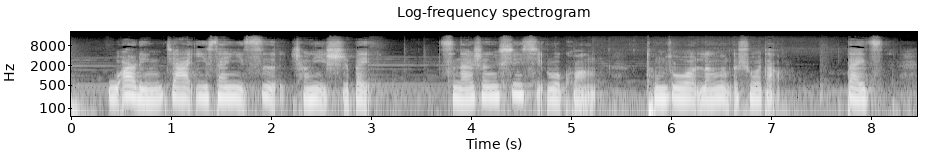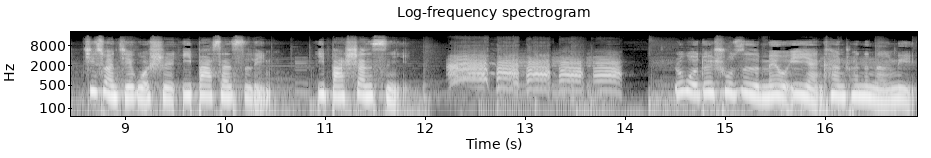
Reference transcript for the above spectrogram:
“五二零加一三一四乘以十倍”。此男生欣喜若狂，同桌冷冷地说道：“呆子，计算结果是一八三四零，一八扇死你！”如果对数字没有一眼看穿的能力，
